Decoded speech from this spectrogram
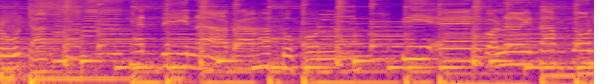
รู้จัก แคดดีน่ารักทุกคน พี่เองก็เลยสับสน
